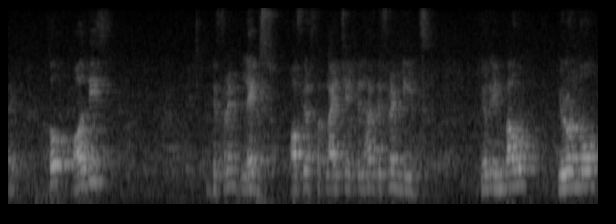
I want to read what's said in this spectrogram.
right? So all these different legs of your supply chain will have different needs. Your inbound you don't know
